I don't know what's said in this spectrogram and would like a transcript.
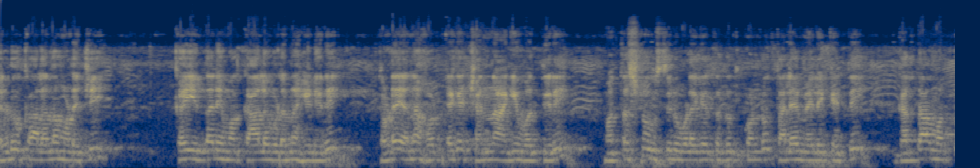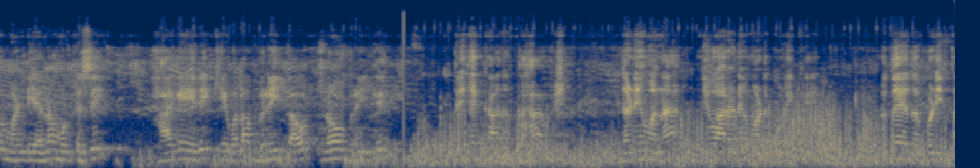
ಎರಡೂ ಕಾಲನ್ನು ಮಡಚಿ, ಕೈಯಿಂದ ನಿಮ್ಮ ಕಾಲುಗಳನ್ನು ಹಿಡಿರಿ. ತೊಡೆಯನ್ನು ಹೊಟ್ಟೆಗೆ ಚೆನ್ನಾಗಿ ಒತ್ತಿರಿ, ಮತ್ತಷ್ಟು ಉಸಿರು ಒಳಗೆ ತೆಗೆದುಕೊಂಡು ತಲೆ ಮೇಲೆ ಕೆತ್ತಿ, ಗದ್ದ ಮತ್ತು ಮಂಡಿಯನ್ನು ಮುಟ್ಟಿಸಿ. ಹಾಗೆ ಇರಿ, ಕೇವಲ breathe out, no breathe in. ದೇಹಕ್ಕಾದಂತಹ ವಿಶ್ ದಣಿವನ್ನು ನಿವಾರಣೆ ಮಾಡಿಕೊಳ್ಳಿಕ್ಕೆ. ಹೃದಯದ ಬಡಿತ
